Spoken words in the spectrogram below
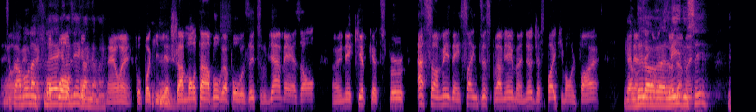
Mais C'est ouais, tambour mais dans ouais, le filet. pas- Canadien faut- gagne demain. Mais ouais, faut pas qu'il l'échappe. Mon tambour reposé, tu reviens à la maison, une équipe que tu peux assommer dans les 5-10 premières minutes. J'espère qu'ils vont le faire. Garder Canadien leur euh, lead demain. aussi.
